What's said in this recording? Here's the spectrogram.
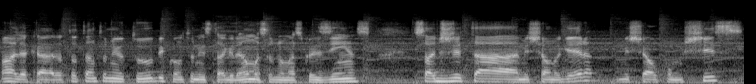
Olha, cara, eu tô tanto no YouTube quanto no Instagram mostrando umas coisinhas. Só digitar Michel Nogueira, Michel com X,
